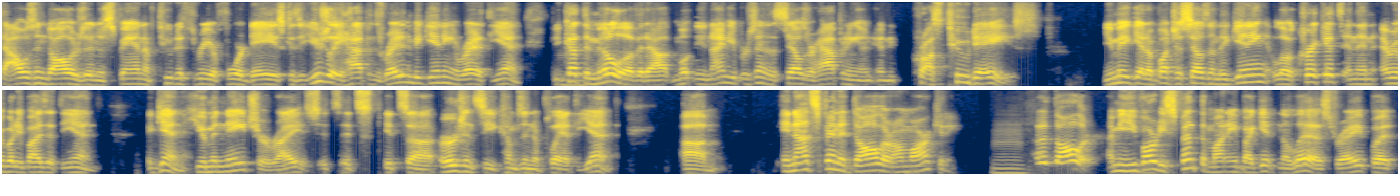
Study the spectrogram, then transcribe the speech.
thousand dollars in a span of two to three or four days? Because it usually happens right in the beginning and right at the end. If you mm-hmm. cut the middle of it out 90% of the sales are happening in, in, across two days. You may get a bunch of sales in the beginning low crickets and then everybody buys at the end. Again human nature right? It's it's it's, it's uh, urgency comes into play at the end. Um, and not spend a dollar on marketing Mm. Not a dollar. I mean, you've already spent the money by getting the list, right? But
